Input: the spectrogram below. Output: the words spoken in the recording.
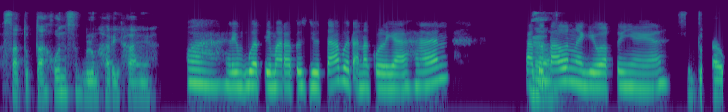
satu tahun sebelum hari H ya wah buat 500 juta buat anak kuliahan satu nah, tahun lagi waktunya ya. Satu tahun.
